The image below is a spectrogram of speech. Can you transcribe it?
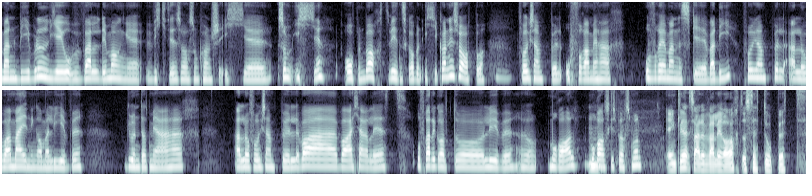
Men Bibelen gir jo veldig mange viktige svar som kanskje ikke Som ikke, åpenbart, vitenskapen ikke kan gi svar på. For eksempel, hvorfor er vi her? Hvorfor er mennesket verdi, for eksempel? Eller hva er meninga med livet? Grunnen til at vi er her? Eller for eksempel, hva er, hva er kjærlighet? Hvorfor er det galt å lyve? Moral? Moralske spørsmål? Egentlig så er det veldig rart å sette opp et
